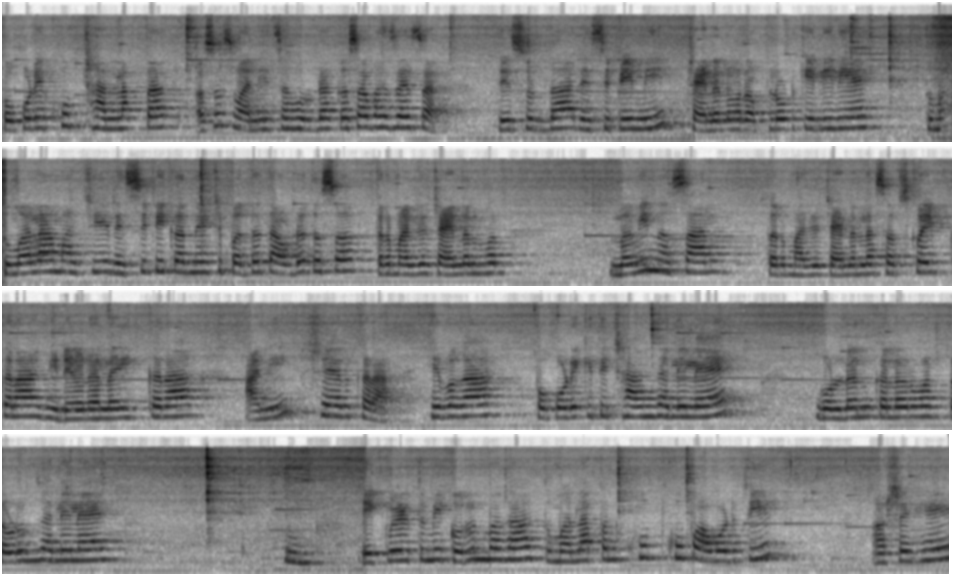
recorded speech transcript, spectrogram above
पकोडे खूप छान लागतात. असंच वाणीचा हुरडा कसा भाजायचा? ते सुद्धा रेसिपी मी चॅनलवर अपलोड केलेली आहे. तुम तुम्हाला माझी रेसिपी करण्याची पद्धत आवडत असत तर माझ्या चॅनलवर नवीन असाल तर माझ्या चॅनलला सबस्क्राईब करा व्हिडिओला लाईक करा आणि शेअर करा. हे बघा पकोडे किती छान झालेले आहे. गोल्डन कलरवर तळून झालेले आहे. एक वेळ तुम्ही करून बघा तुम्हाला पण खूप खूप आवडतील. असे हे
